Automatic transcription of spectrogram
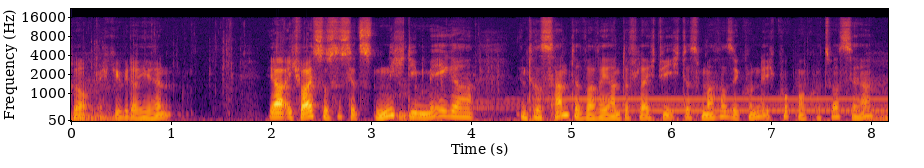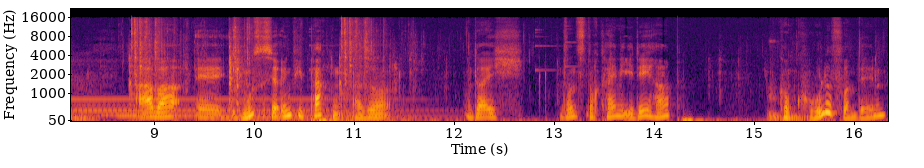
So, ich gehe wieder hier hin. Ja, ich weiß, das ist jetzt nicht die mega interessante Variante, vielleicht wie ich das mache. Sekunde, ich guck mal kurz was, ja. Aber äh, ich muss es ja irgendwie packen. Also, und da ich sonst noch keine Idee habe, kommt Kohle von denen?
